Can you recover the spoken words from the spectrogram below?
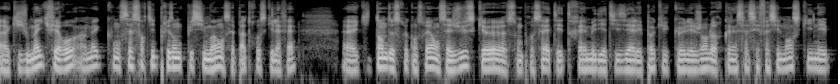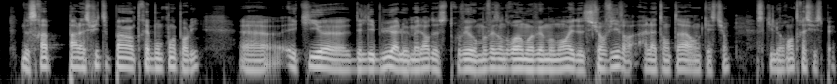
euh, qui joue Mike Ferro, un mec qu'on sait sorti de prison depuis six mois, on sait pas trop ce qu'il a fait, euh, qui tente de se reconstruire, on sait juste que son procès a été très médiatisé à l'époque et que les gens le reconnaissent assez facilement, ce qui ne sera par la suite pas un très bon point pour lui. et qui, dès le début, a le malheur de se trouver au mauvais endroit au mauvais moment et de survivre à l'attentat en question ce qui le rend très suspect.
